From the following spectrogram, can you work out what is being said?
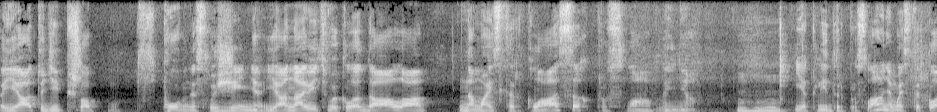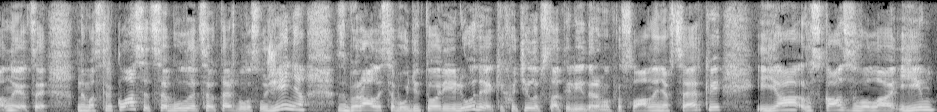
Я тоді пішла в повне служіння. Я навіть викладала на майстер-класах прославлення. Угу. Як лідер прославлення, майстер-клас. Ну, це не майстер-класи, це були це теж було служіння. Збиралися в аудиторії люди, які хотіли б стати лідерами прославлення в церкві. І я розказувала їм,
